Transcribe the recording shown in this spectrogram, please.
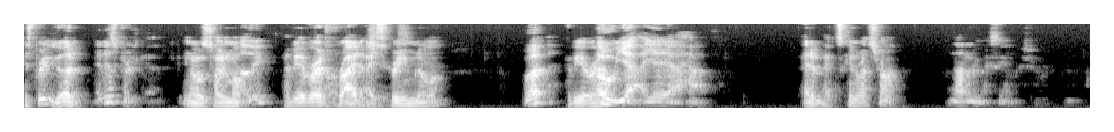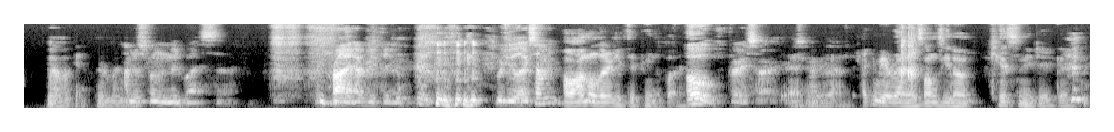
it's pretty good. It is pretty good. I was talking about. Have you ever had Oh, fried ice cream, Noah? What? Have you ever had Oh yeah, yeah, yeah. I have. at a Mexican restaurant? Not in a Mexican restaurant. No, okay, never mind. I'm just from the Midwest, so fry everything. Would you like some? Oh, I'm allergic to peanut butter. Oh, very sorry. Yeah, I can Sorry. be around. I can be around as long as you don't kiss me, Jacob.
